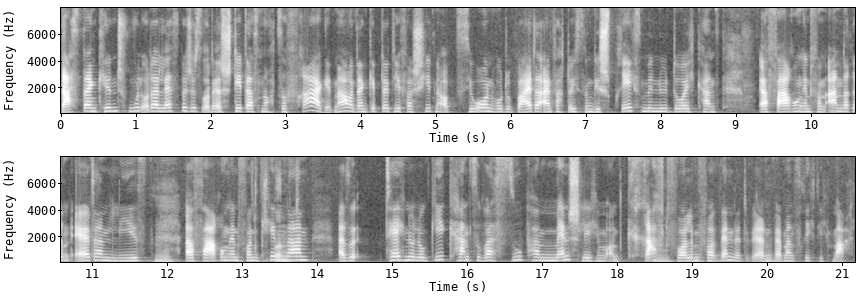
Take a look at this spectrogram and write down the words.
dass dein Kind schwul oder lesbisch ist oder steht das noch zur Frage? Ne? Und dann gibt er dir verschiedene Optionen, wo du weiter einfach durch so ein Gesprächsmenü durch kannst. Erfahrungen von anderen Eltern liest, mhm. Erfahrungen von Kindern. Spannend. Also Technologie kann zu was super Menschlichem und Kraftvollem mhm. verwendet werden, mhm. wenn man es richtig macht.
